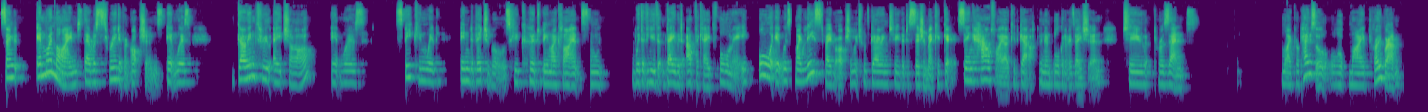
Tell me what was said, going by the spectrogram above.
So in my mind, there was three different options. It was going through HR, it was speaking with individuals who could be my clients and with a view that they would advocate for me, or it was my least favorite option, which was going to the decision maker, get, seeing how high I could get up in an organization to present my proposal or my program.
